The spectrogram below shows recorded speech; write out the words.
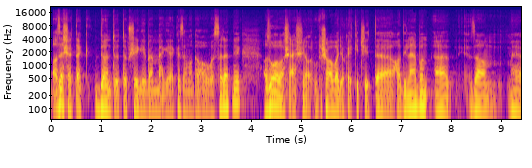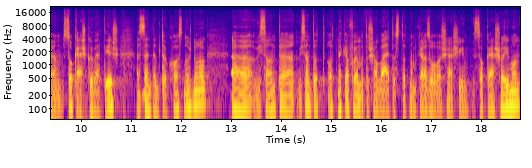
Az esetek döntő többségében megérkezem oda, ahova szeretnék. Az olvasással vagyok egy kicsit hadilában. Ez a szokáskövetés, ez szerintem tök hasznos dolog, viszont, viszont ott, ott nekem folyamatosan változtatnom kell az olvasási szokásaimon,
